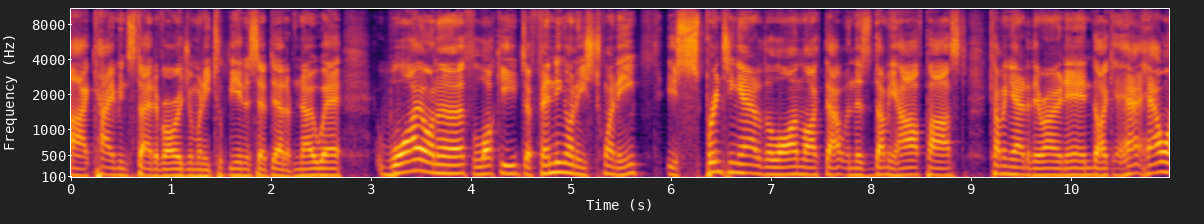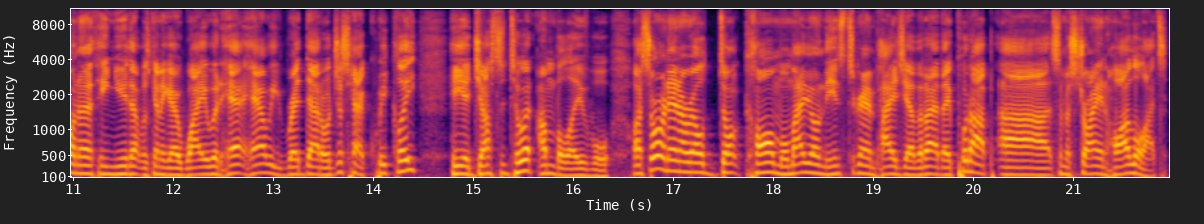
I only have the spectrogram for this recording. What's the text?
uh, came in state of origin when he took the intercept out of nowhere. Why on earth Lockie, defending on his 20, is sprinting out of the line like that when there's a dummy half past coming out of their own end? Like, how, how on earth he knew that was going to go wayward, how, how he read that, or just how quickly he adjusted to it, unbelievable. I saw on NRL.com or maybe on the Instagram page the other day, they put up uh, some Australian highlights,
